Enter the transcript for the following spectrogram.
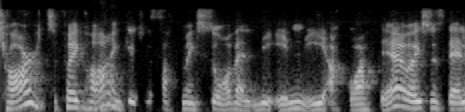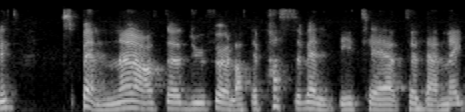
chart. For jeg har egentlig ikke satt meg så veldig inn i akkurat det. Og jeg syns det er litt spennende at uh, du føler at det passer veldig til, til, den, jeg,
